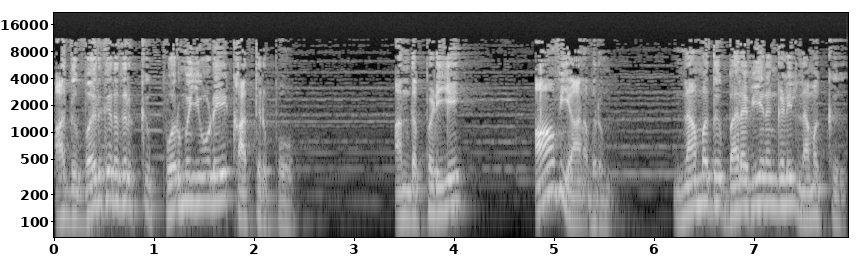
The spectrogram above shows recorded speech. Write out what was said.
அது வருகிறதற்கு பொறுமையோடே காத்திருப்போம். அந்தப்படியே ஆவியானவரும் நமது பலவீனங்களில் நமக்கு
